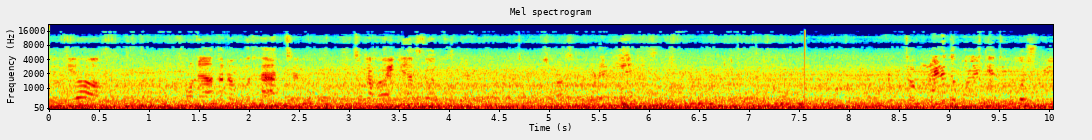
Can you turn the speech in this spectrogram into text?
যদিও ফোনে অতটা বোঝা যাচ্ছে না কিছুটা হয়নি আসলে করে নিয়ে চকলেটে তো বলে দিয়ে তুই বসবি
